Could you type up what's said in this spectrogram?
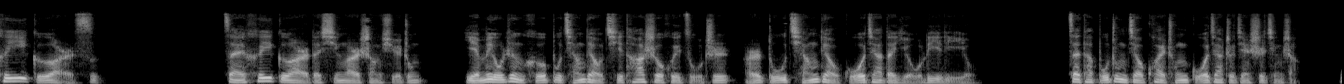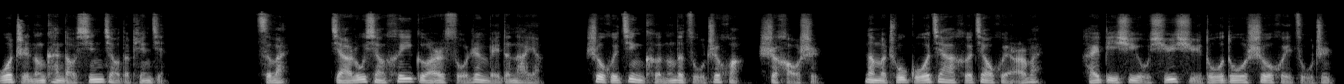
黑格尔四，在黑格尔的形而上学中，也没有任何不强调其他社会组织而独强调国家的有利理由。在他不重教快崇国家这件事情上，我只能看到新教的偏见。此外，假如像黑格尔所认为的那样，社会尽可能的组织化是好事，那么除国家和教会而外，还必须有许许多多社会组织。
